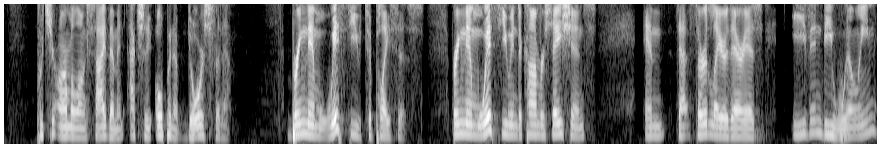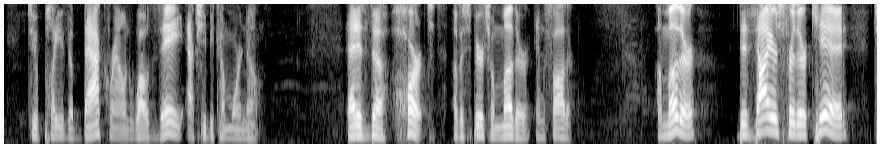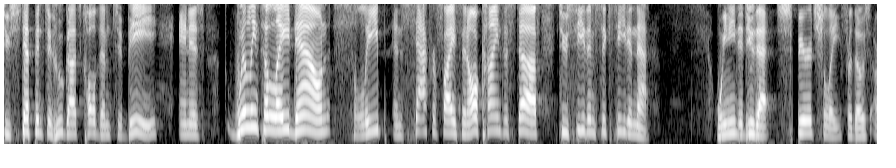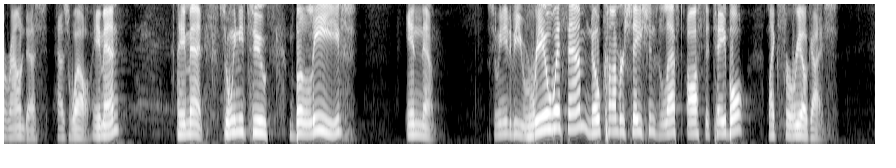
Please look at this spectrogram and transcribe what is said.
Put your arm alongside them and actually open up doors for them. Bring them with you to places, bring them with you into conversations. And that third layer there is even be willing to play the background while they actually become more known. That is the heart of a spiritual mother and father. A mother desires for their kid to step into who God's called them to be and is willing to lay down sleep and sacrifice and all kinds of stuff to see them succeed in that. We need to do that spiritually for those around us as well. Amen? Amen. So we need to believe in them. So we need to be real with them, no conversations left off the table. Like for real, guys.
